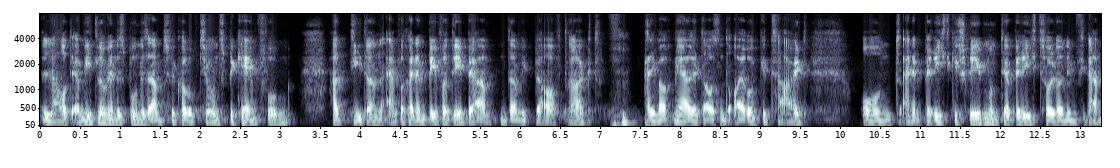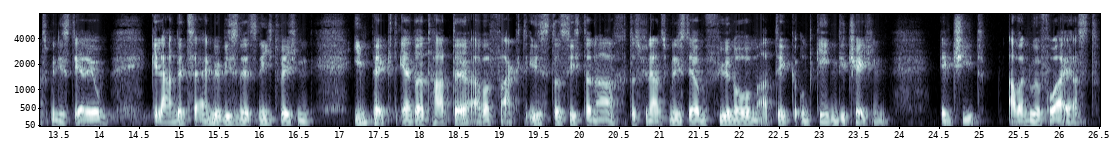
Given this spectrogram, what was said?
laut Ermittlungen des Bundesamts für Korruptionsbekämpfung hat die dann einfach einen BVD-Beamten damit beauftragt, hat ihm auch mehrere tausend Euro gezahlt und einen Bericht geschrieben und der Bericht soll dann im Finanzministerium gelandet sein. Wir wissen jetzt nicht, welchen Impact er dort hatte, aber Fakt ist, dass sich danach das Finanzministerium für Novomatic und gegen die Tschechen entschied. Aber nur vorerst.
